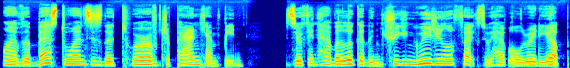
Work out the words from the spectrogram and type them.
One of the best ones is the Tour of Japan campaign, so you can have a look at the intriguing regional facts we have already up.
